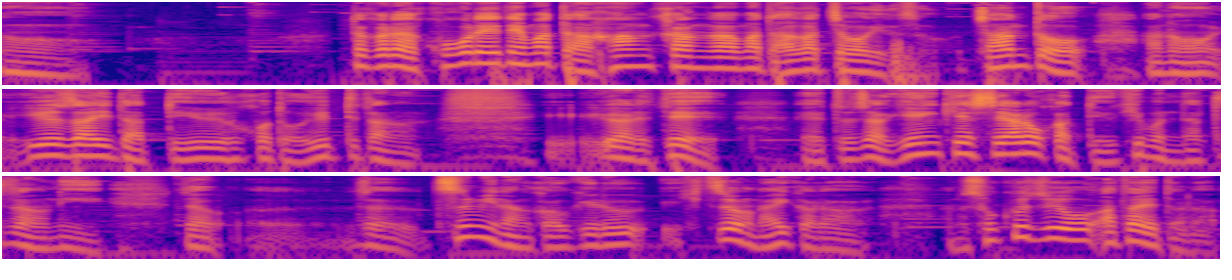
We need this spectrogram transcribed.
うん。だから、これでまた反感がまた上がっちゃうわけですよ。ちゃんと、あの、有罪だっていうことを言ってたの、言われて、えっ、と、じゃあ、減刑してやろうかっていう気分になってたのに、じゃあ、じゃあ、罪なんか受ける必要ないから、あの食事を与えたら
